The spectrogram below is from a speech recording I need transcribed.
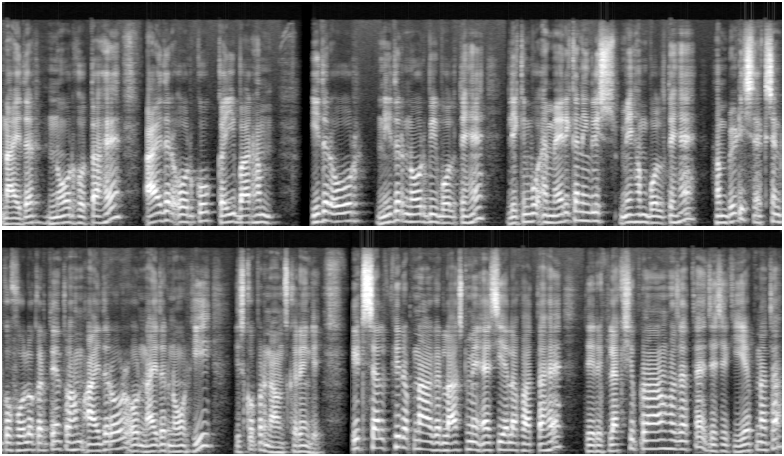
नाइदर नोर होता है। आयदर और को कई बार हम इधर और नीदर नोर भी बोलते हैं, लेकिन वो अमेरिकन इंग्लिश में हम बोलते हैं। हम ब्रिटिश एक्सेंट को फॉलो करते हैं तो हम आयदर और और नाइदर नोर ही इसको प्रोनाउंस करेंगे। इट सेल्फ फिर अपना अगर लास्ट में ऐसी एलफ आता है तो रिफ्लेक्सिव प्रोनाउन हो जाता है, जैसे कि ये अपना था।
